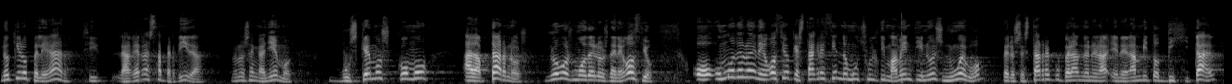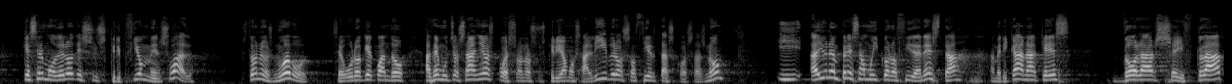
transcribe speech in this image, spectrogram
No quiero pelear, si la guerra está perdida, no nos engañemos. Busquemos cómo adaptarnos, nuevos modelos de negocio. O un modelo de negocio que está creciendo mucho últimamente y no es nuevo, pero se está recuperando en el, ámbito digital, que es el modelo de suscripción mensual. Esto no es nuevo. Seguro que cuando hace muchos años, pues o nos suscribíamos a libros o ciertas cosas, ¿no? Y hay una empresa muy conocida en esta, americana, que es Dollar Shave Club,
